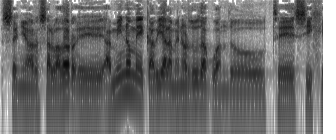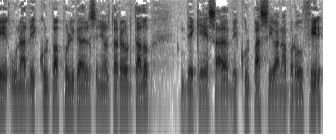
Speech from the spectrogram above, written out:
Señor Salvador, eh, a mí no me cabía la menor duda cuando usted exige unas disculpas públicas del señor Torre Hurtado de que esas disculpas se iban a producir,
